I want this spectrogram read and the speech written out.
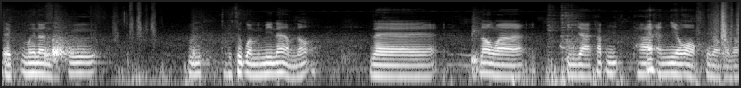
เด็กมือนั้นคือ มันรู้สึกว่ามันมีน้ำเนาะและน้องว่ากินยาครับทาอันเนียวออกพี่น้องกันเนาะ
